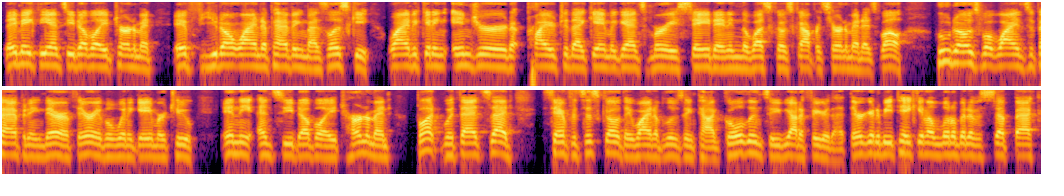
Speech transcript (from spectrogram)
they make the NCAA tournament. If you don't wind up having Mazliski wind up getting injured prior to that game against Murray State and in the West Coast Conference tournament as well, who knows what winds up happening there if they're able to win a game or two in the NCAA tournament. But with that said, San Francisco, they wind up losing Todd Golden. So you've got to figure that they're going to be taking a little bit of a step back.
